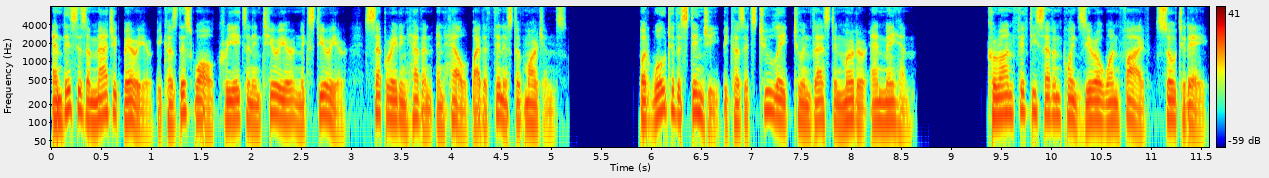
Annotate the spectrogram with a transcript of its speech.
And this is a magic barrier because this wall creates an interior and exterior, separating heaven and hell by the thinnest of margins. But woe to the stingy because it's too late to invest in murder and mayhem. Quran 57.015 So today,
